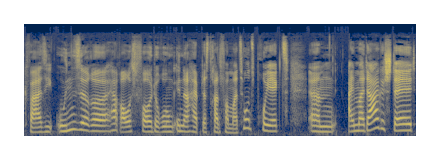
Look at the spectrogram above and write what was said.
quasi unsere Herausforderungen innerhalb des Transformationsprojekts ähm, einmal dargestellt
